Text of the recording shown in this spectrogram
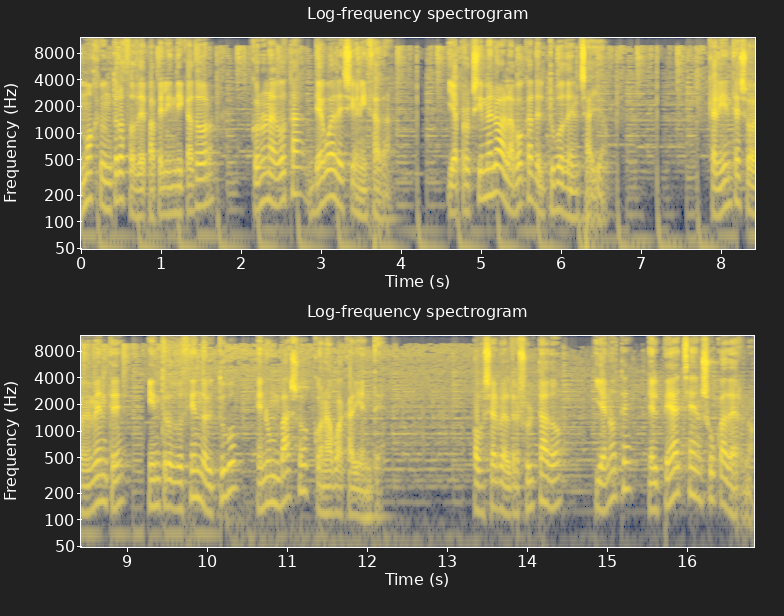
Moje un trozo de papel indicador con una gota de agua desionizada y aproxímelo a la boca del tubo de ensayo. Caliente suavemente introduciendo el tubo en un vaso con agua caliente. Observe el resultado y anote el pH en su cuaderno.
